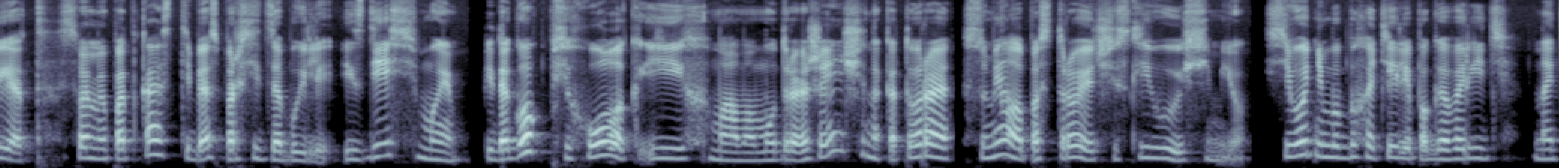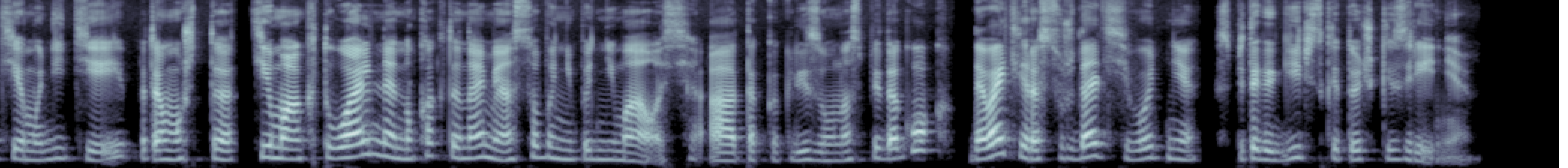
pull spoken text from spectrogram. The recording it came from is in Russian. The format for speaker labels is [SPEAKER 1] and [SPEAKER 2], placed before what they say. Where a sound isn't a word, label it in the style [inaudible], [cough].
[SPEAKER 1] Привет! С вами подкаст «Тебя спросить забыли». И здесь мы, педагог, психолог и их мама, мудрая женщина, которая сумела построить счастливую семью. Сегодня мы бы хотели поговорить на тему детей, потому что тема актуальная, но как-то нами особо не поднималась. А так как Лиза у нас педагог, давайте рассуждать сегодня с педагогической точки зрения.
